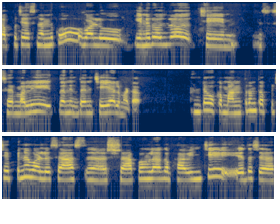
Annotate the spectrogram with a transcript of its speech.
తప్పు చేసినందుకు వాళ్ళు ఎన్ని రోజుల్లో చే మళ్ళీ దాన్ని దాన్ని చేయాలన్నమాట. అంటే ఒక మంత్రం తప్పు చెప్పినా వాళ్ళు శాస్ శాపంలాగా భావించి ఏదో శా-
